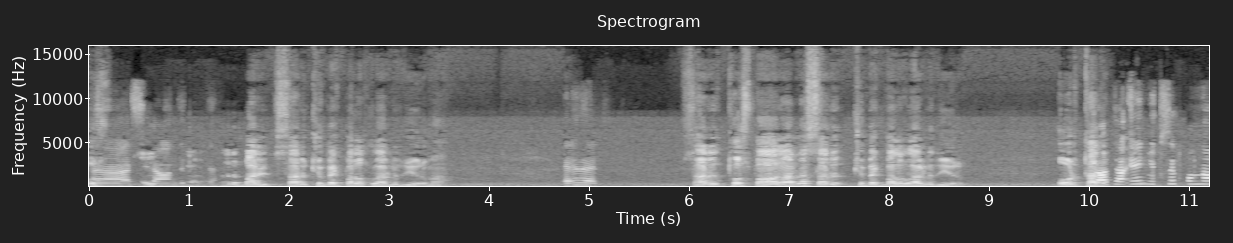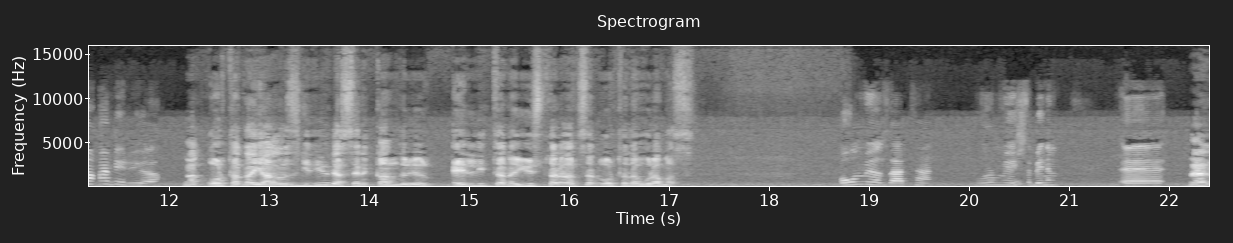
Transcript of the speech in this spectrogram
o Ha, silahın dibinde. sarı, bal, sarı köpek balıklarını diyorum ha. Evet. Sarı tospağalarla sarı köpek balıklarını diyorum. Ortada Zaten en yüksek onlar veriyor. bak ortada yalnız gidiyor ya seni kandırıyor. 50 tane 100 tane atsan ortada vuramazsın. Olmuyor zaten. Vurmuyor işte benim e, Ben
